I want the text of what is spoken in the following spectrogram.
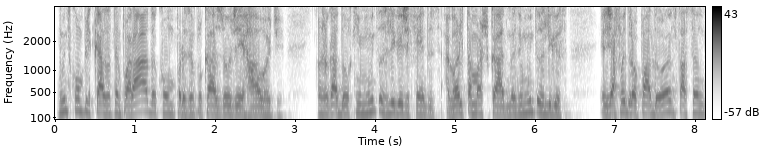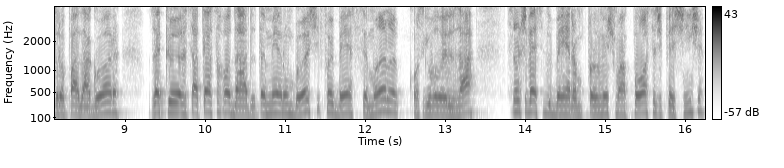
muito complicados na temporada, como por exemplo o caso do O.J. Howard, é um jogador que em muitas ligas de fantasy, agora ele tá machucado, mas em muitas ligas ele já foi dropado antes, está sendo dropado agora. O Zé Kurtz, até essa rodada, também era um bust, foi bem essa semana, conseguiu valorizar. Se não tivesse ido bem, era provavelmente uma aposta de pechincha.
